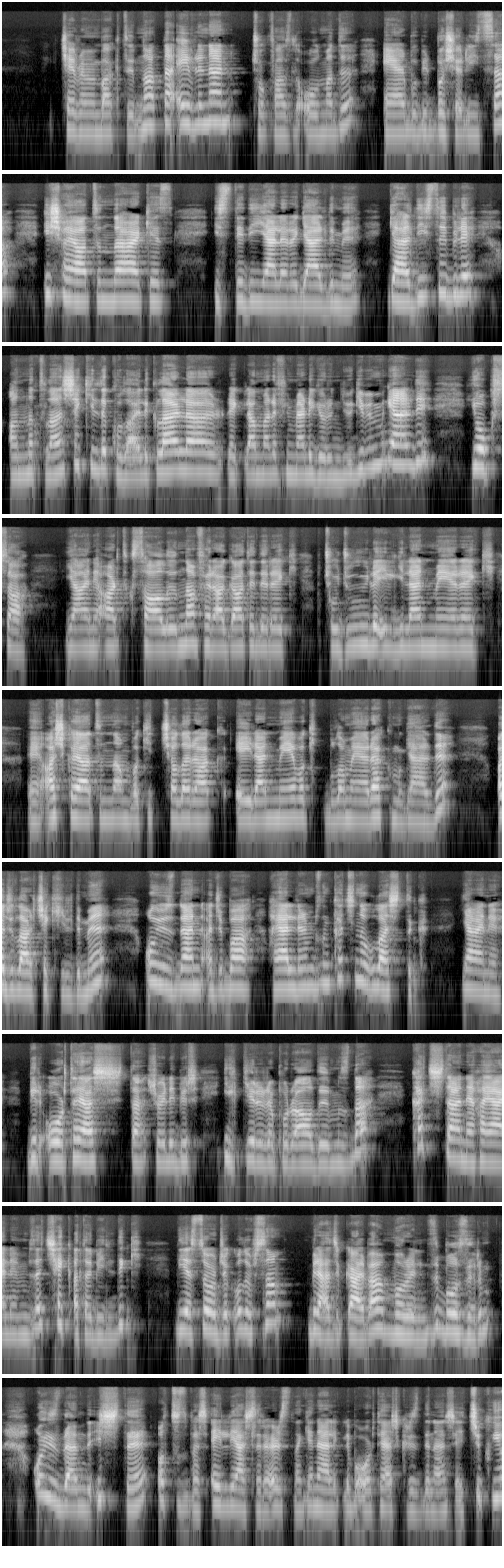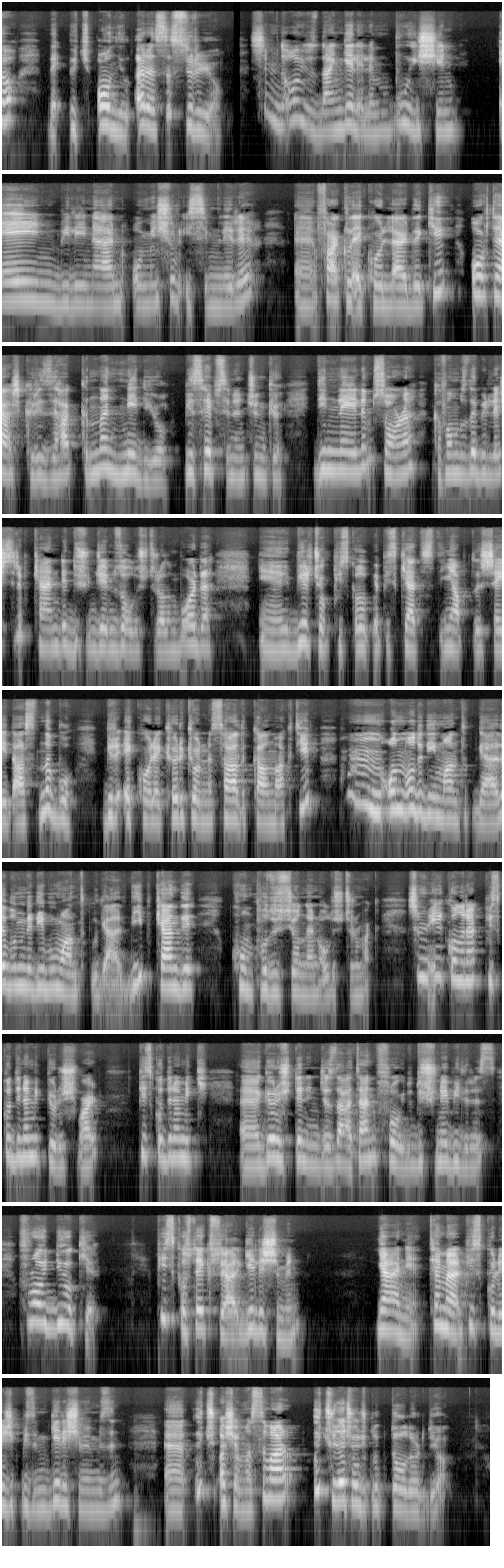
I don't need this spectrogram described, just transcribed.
Çevreme baktığımda hatta evlenen çok fazla olmadı. Eğer bu bir başarıysa iş hayatında herkes istediği yerlere geldi mi? Geldiyse bile anlatılan şekilde kolaylıklarla reklamlarda filmlerde göründüğü gibi mi geldi? Yoksa yani artık sağlığından feragat ederek, çocuğuyla ilgilenmeyerek, e, aşk hayatından vakit çalarak, eğlenmeye vakit bulamayarak mı geldi? Acılar çekildi mi? O yüzden acaba hayallerimizin kaçına ulaştık? Yani bir orta yaşta şöyle bir ilk yarı raporu aldığımızda kaç tane hayalimize çek atabildik diye soracak olursam birazcık galiba moralinizi bozarım. O yüzden de işte 35-50 yaşları arasında genellikle bu orta yaş krizi denen şey çıkıyor ve 3-10 yıl arası sürüyor. Şimdi o yüzden gelelim bu işin en bilinen o meşhur isimleri farklı ekollerdeki orta yaş krizi hakkında ne diyor? Biz hepsinin çünkü dinleyelim sonra kafamızda birleştirip kendi düşüncemizi oluşturalım. Bu arada birçok psikolog ve psikiyatristin yaptığı şey de aslında bu. Bir ekole körü körüne sadık kalmak değil. Hmm, onun o dediği mantıklı geldi, bunun dediği bu mantıklı geldi deyip kendi kompozisyonlarını oluşturmak. Şimdi ilk olarak psikodinamik görüş var. Psikodinamik e, görüş denince zaten Freud'u düşünebiliriz. Freud diyor ki psikoseksüel gelişimin yani temel psikolojik bizim gelişimimizin e, üç aşaması var. Üçü de çocuklukta olur diyor.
